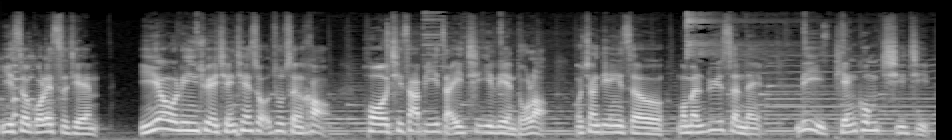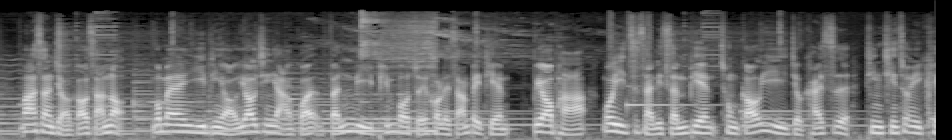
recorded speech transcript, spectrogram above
一首歌的时间。亦有林雪芊芊说：“主持人好，和七傻逼在一起一年多了，我想点一首我们女神的《你天空奇迹》。马上就要高三了，我们一定要咬紧牙关，奋力拼搏最后的三百天。不要怕，我一直在你身边。从高一就开始听《青春一刻》，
